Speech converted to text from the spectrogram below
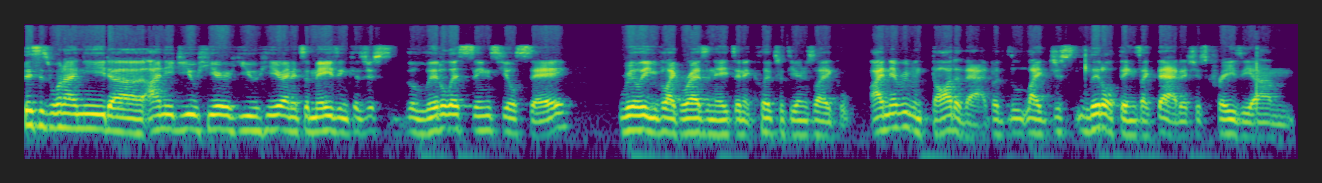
"This is what I need. Uh, I need you here, you here," and it's amazing because just the littlest things he'll say, really like resonates and it clicks with you and it's like I never even thought of that, but like just little things like that, it's just crazy. Um,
